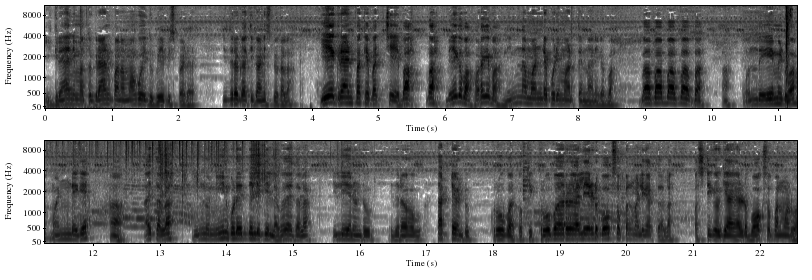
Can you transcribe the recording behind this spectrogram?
ಈ ಗ್ರ್ಯಾನಿ ಮತ್ತು ಗ್ರ್ಯಾಂಡ್ ಪನ ಮಗು ಇದು ಬೇಬಿ ಸ್ಪೈಡರ್ ಇದರ ಗತಿ ಕಾಣಿಸ್ಬೇಕಲ್ಲ? ಏ ಗ್ರ್ಯಾಂಡ್ ಪಕ್ಕೆ ಬಚ್ಚೆ, ಬಾ ಬಾ, ಬೇಗ ಬಾ, ಹೊರಗೆ ಬಾ. ನಿನ್ನ ಮಂಡೆ ಪುಡಿ ಮಾಡ್ತೇನೆ ನಾನೀಗ, ಬಾ. ಬಾ ಬಾ ಬಾ ಬಾ ಬಾ. ಹಾಂ ಒಂದು ಏಮಿಡುವ ಮಂಡೆಗೆ. ಹಾಂ ಆಯ್ತಲ್ಲ? ಇನ್ನು ನೀನು ಕೂಡ ಎದ್ದೇಳಿಕ್ಕಿಲ್ಲ, ಗೊತ್ತಾಯ್ತಲ್ಲ? ಇಲ್ಲಿ ಏನುಂಟು? ಇದರ ತಟ್ಟೆ ಉಂಟು. ಕ್ರೋಬಾರ್. ಓಕೆ ಕ್ರೋಬಾರ್ ಅಲ್ಲಿ ಎರಡು ಬಾಕ್ಸ್ ಓಪನ್ ಮಾಡ್ಲಿಕ್ಕೆ ಆಗ್ತದಲ್ಲ? ಫಸ್ಟಿಗೆ ಹೋಗಿ ಆ ಎರಡು ಬಾಕ್ಸ್ ಓಪನ್ ಮಾಡುವ.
